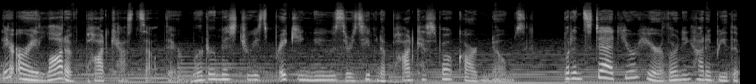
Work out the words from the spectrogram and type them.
There are a lot of podcasts out there murder mysteries, breaking news, there's even a podcast about garden gnomes. But instead, you're here learning how to be the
